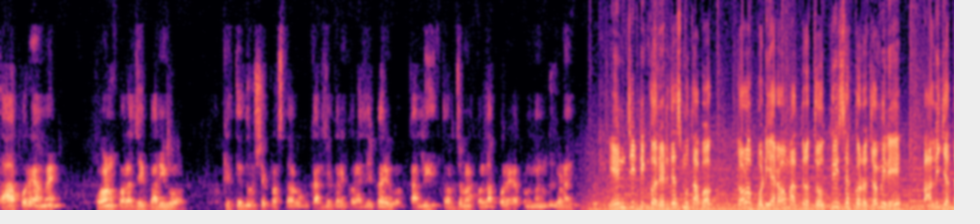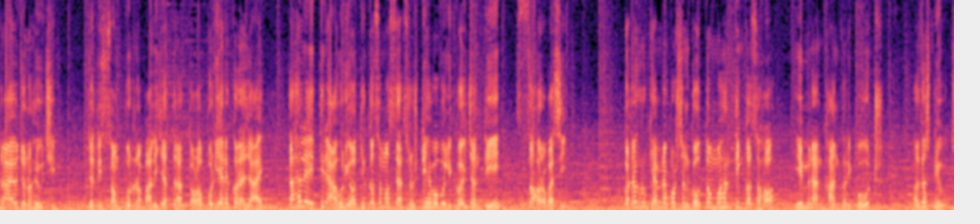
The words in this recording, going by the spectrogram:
তাপরে আমি কোন করা যাই পারিব কেতে দূর সে প্রস্তাবক কার্যকরী করা যাই পারিব কালি তর্জমা কলা পরে আপনাদের জনাইব এনজিটি নির্দেশ মুতাবক তল পড়িয়ার মাত্র চৌত্রিশ একর জমিরে বালিযাত্রা আয়োজন হেউছি ଯଦି ସମ୍ପୂର୍ଣ୍ଣ ବାଲିଯାତ୍ରା ତଳ ପଡ଼ିଆରେ କରାଯାଏ ତାହେଲେ ଏଥିରେ ଆହୁରି ଅଧିକ ସମସ୍ୟା ସୃଷ୍ଟି ହେବ ବୋଲି କହିଛନ୍ତି ସହରବାସୀ କଟକରୁ କ୍ୟାମେରା ପର୍ସନ ଗୌତମ ମହାନ୍ତିଙ୍କ ସହ ଇମ୍ରାନ ଖାନଙ୍କ ରିପୋର୍ଟ ଅର୍ଗସ୍ ନ୍ୟୁଜ୍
